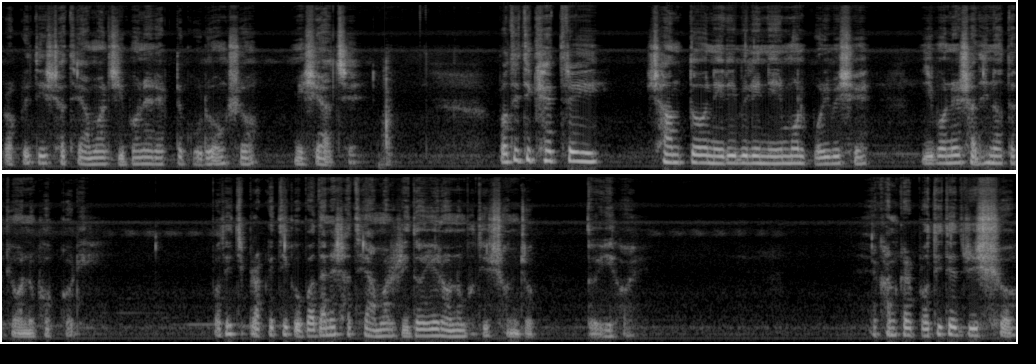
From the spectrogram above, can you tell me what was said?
প্রকৃতির সাথে আমার জীবনের একটা গুরু অংশ মিশে আছে। প্রতিটি ক্ষেত্রেই শান্ত, নিরিবিলি, নির্মল পরিবেশে জীবনের স্বাধীনতাকে অনুভব করি। প্রতিটি প্রাকৃতিক উপাদানের সাথে আমার হৃদয়ের অনুভূতির সংযোগ তৈরি হয়। এখানকার প্রতিটি দৃশ্য,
